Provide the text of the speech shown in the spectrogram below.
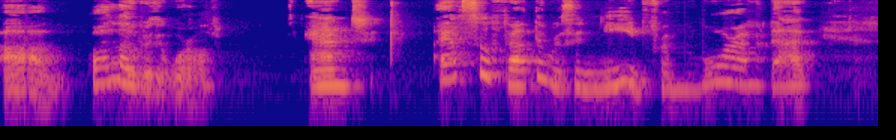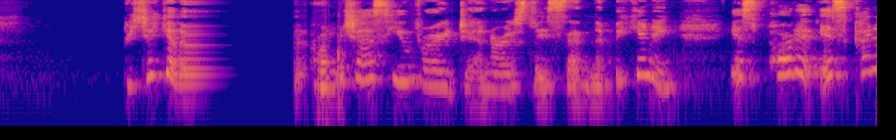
um, all over the world. And I also felt there was a need for more of that particular which as you very generously said in the beginning is part of it's kind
